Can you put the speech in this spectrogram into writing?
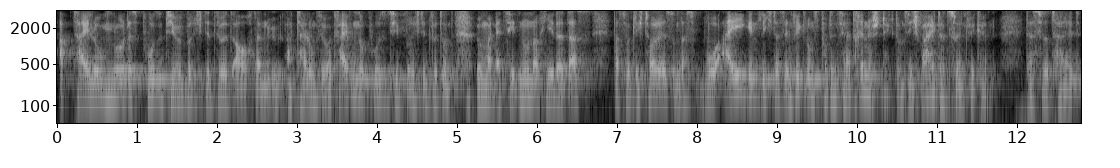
Abteilung nur das Positive berichtet wird, auch dann abteilungsübergreifend nur positiv berichtet wird und irgendwann erzählt nur noch jeder das, was wirklich toll ist und das, wo eigentlich das Entwicklungspotenzial drinne steckt, um sich weiterzuentwickeln. Das wird halt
